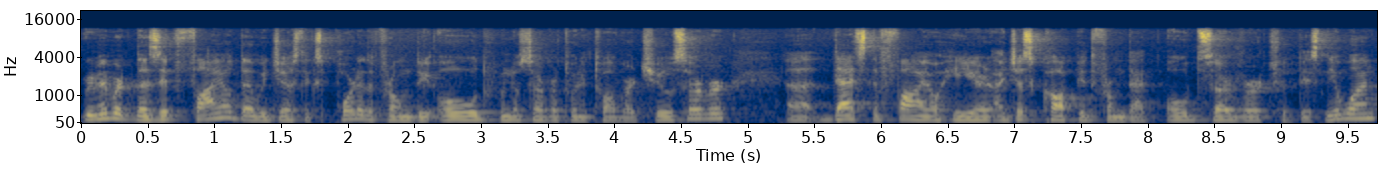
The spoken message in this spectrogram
remember the zip file that we just exported from the old Windows Server 2012 R2 server uh, that's the file here. I just copied from that old server to this new one.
